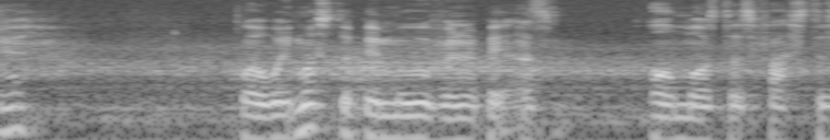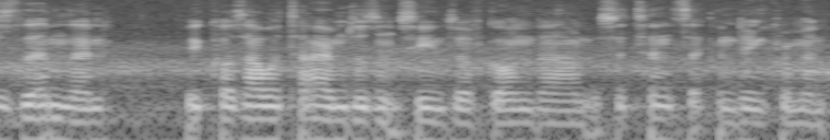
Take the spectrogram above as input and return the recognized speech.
Well, we must have been moving a bit as almost as fast as them then, because our time doesn't seem to have gone down. It's a 10 second increment.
